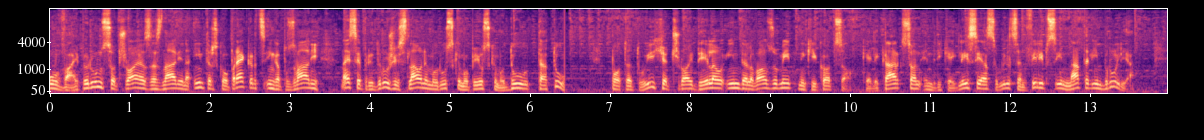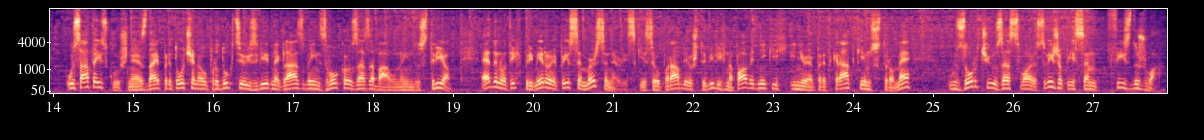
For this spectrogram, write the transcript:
V Viperum so Troja zaznali na Interscope Records in ga pozvali, naj se pridruži slavnemu ruskemu pevskemu duu Tatu. Po tatujih je Troy delal in deloval z umetniki kot so Kelly Clarkson, Enrique Iglesias, Wilson Phillips in Natalie Brulja. Vsa ta izkušnja je zdaj pretočena v produkcijo izvirne glasbe in zvokov za zabavno industrijo. Eden od teh primerov je pesem Mercenaries, ki se uporablja v številnih napovednikih in jo je pred kratkim strome vzorčil za svojo svežo pesem Fils de Joie.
